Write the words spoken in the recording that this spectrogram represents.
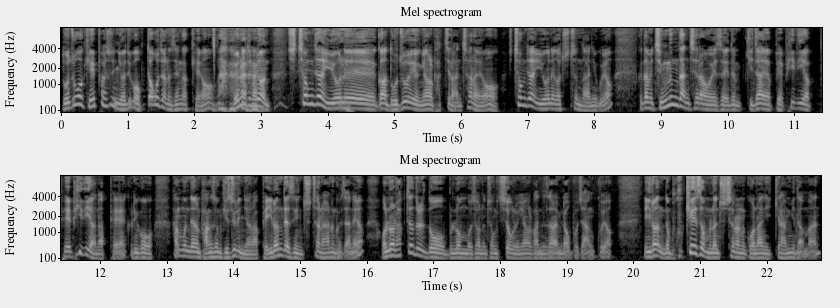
노조가 개입할 수 있는 여지가 없다고 저는 생각해요. 예를 들면 시청자위원회가 노조의 영향을 받지는 않잖아요. 시청자위원회가 추천단이고요. 그다음에 직능단체라고 해서 예를 기자협회, PD협회, PD연합회 그리고 한 군데는 방송기술인연합회 이런 데서 추천을 하는 거잖아요. 언론 학자들도 물론 뭐 저는 정치적으로 영향을 받는 사람이라고 보지 않고요. 이런 국회에서 물론 추천하는 권한이 있긴 합니다만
